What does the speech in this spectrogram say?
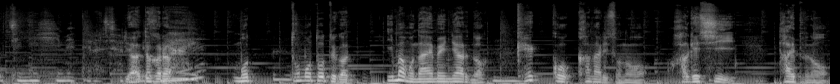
うちに秘めてらっしゃるね。いやだからはい。もっともとというか今も内面にあるのはうん。結構かなりその激しいタイプの、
